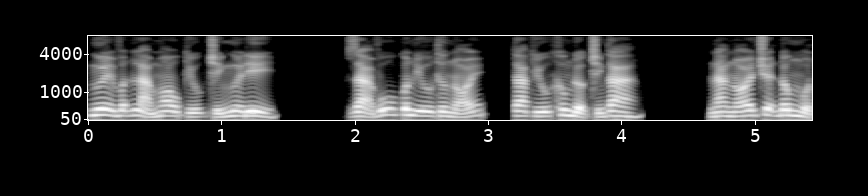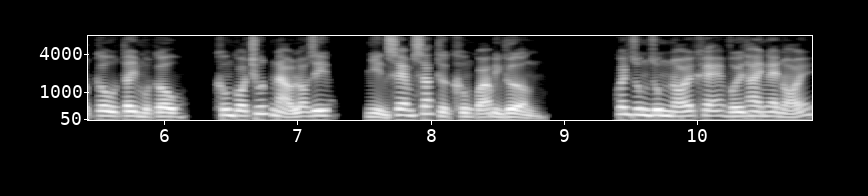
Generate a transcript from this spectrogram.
ngươi vẫn là mau cứu chính ngươi đi. Giả vũ quân yêu thương nói, ta cứu không được chính ta. Nàng nói chuyện đông một câu tây một câu, không có chút nào lo gì nhìn xem xác thực không quá bình thường. Quách dung dung nói khẽ với thai nghe nói,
